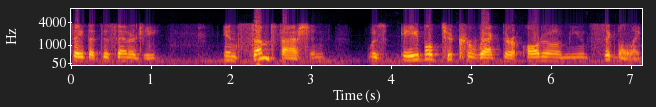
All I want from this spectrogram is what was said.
say that this energy, in some fashion, was able to correct their autoimmune signaling.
